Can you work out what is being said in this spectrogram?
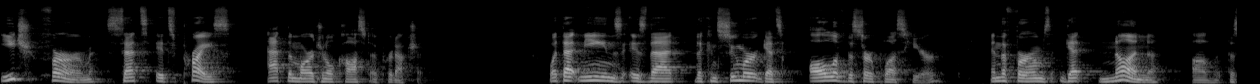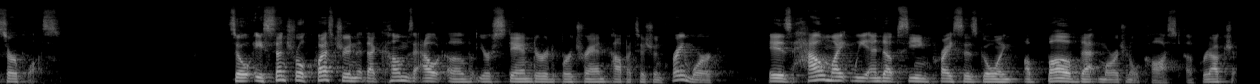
each firm sets its price at the marginal cost of production. What that means is that the consumer gets all of the surplus here, and the firms get none of the surplus. So, a central question that comes out of your standard Bertrand competition framework is how might we end up seeing prices going above that marginal cost of production?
